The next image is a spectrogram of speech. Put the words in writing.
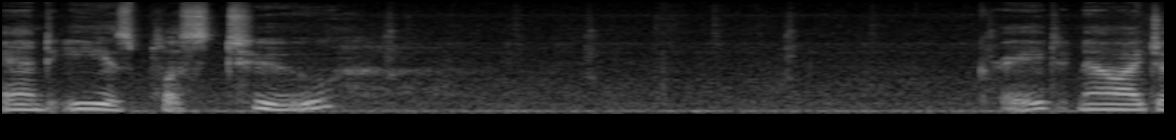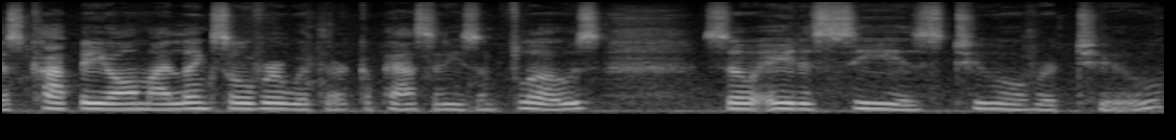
and E is plus 2. Great. Now I just copy all my links over with their capacities and flows. So A to C is 2 over 2.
